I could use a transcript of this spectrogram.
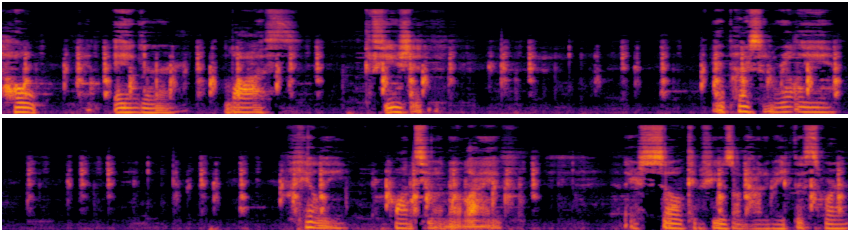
hope, anger, loss, confusion. Person really, really wants you in their life. They're so confused on how to make this work.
